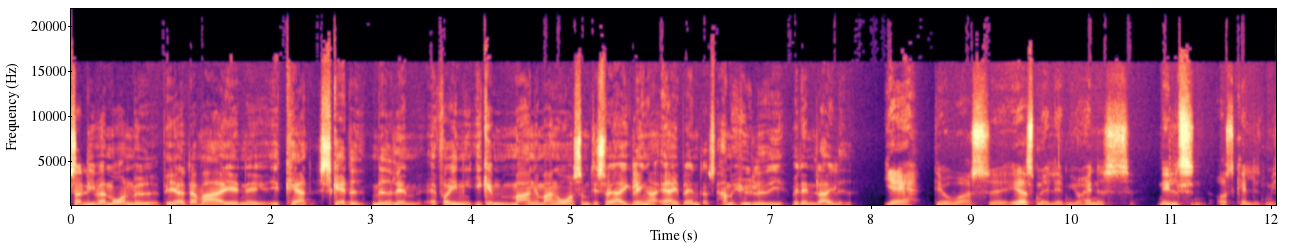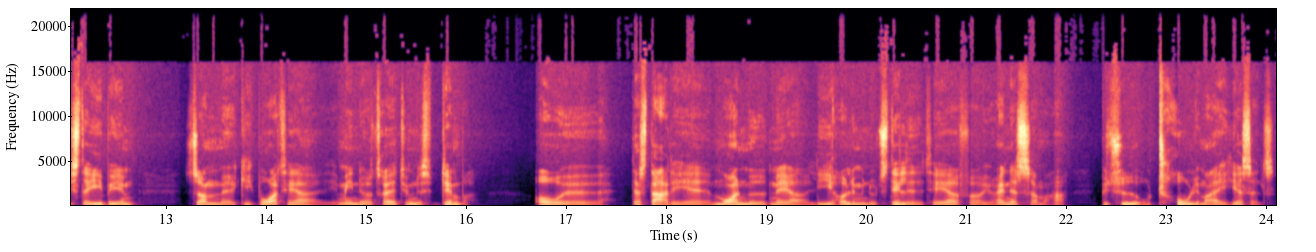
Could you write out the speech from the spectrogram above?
så har det lige været morgenmøde, Per. Der var en, øh, et kært skattet medlem af foreningen igennem mange, mange år, som desværre ikke længere er i blandt os. Ham hyldede hyldet i ved den lejlighed? Ja, det var vores øh, æresmedlem, Johannes øh, Nielsen, også kaldet Mr. EBM, som gik bort her, jeg mener det var 23. september. Og øh, der startede jeg morgenmødet med at lige holde en minut stillhed til ære for Johannes, som har betydet utrolig meget i Hirsals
